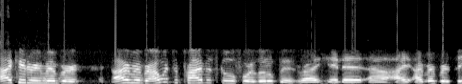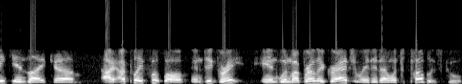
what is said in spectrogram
I can remember. I remember I went to private school for a little bit, right? And uh, I I remember thinking like um, I, I played football and did great. And when my brother graduated, I went to public school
